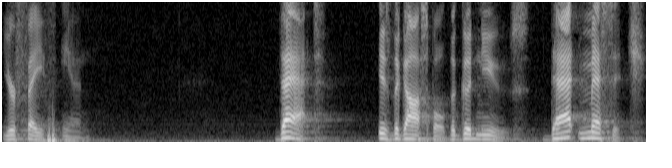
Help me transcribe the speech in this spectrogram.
your faith in. That is the gospel, the good news. That message.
